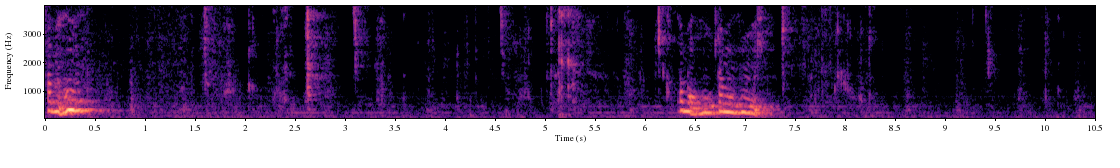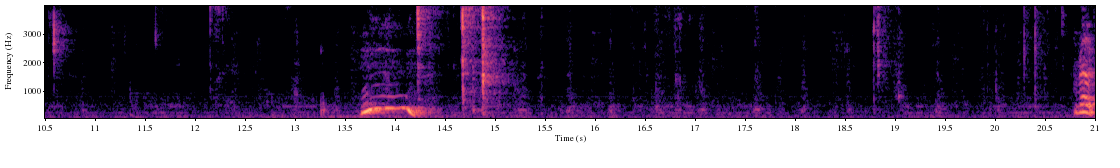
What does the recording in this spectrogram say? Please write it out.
ตำหุ้งตำหุ้งตำหุ้งอืม เลิศ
